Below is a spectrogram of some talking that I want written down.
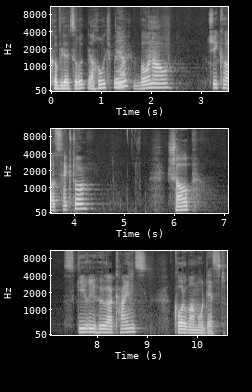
Kommt wieder zurück nach Rotspiel. Ja. Bornau. Chikos Hector. Schaub. Skiri Höger Keins. Cordoba Modest.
